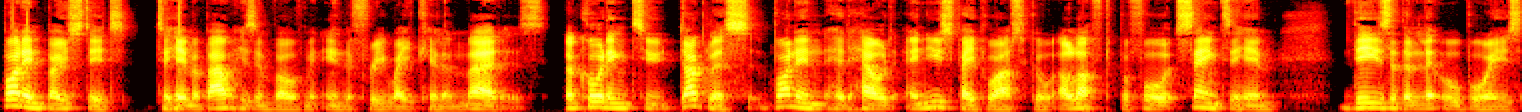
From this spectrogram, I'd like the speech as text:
Bonin boasted to him about his involvement in the Freeway Killer murders. According to Douglas, Bonin had held a newspaper article aloft before saying to him, These are the little boys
